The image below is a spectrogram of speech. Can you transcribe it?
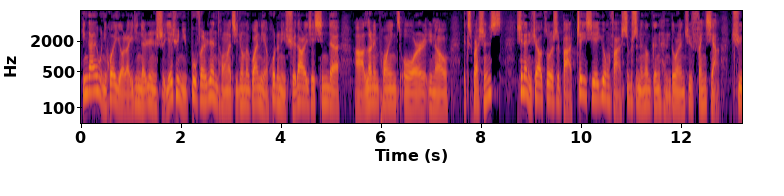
应该你会有了一定的认识。也许你部分认同了其中的观点，或者你学到了一些新的啊 learning points or you know expressions。现在你需要做的是把这些用法是不是能够跟很多人去分享，去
